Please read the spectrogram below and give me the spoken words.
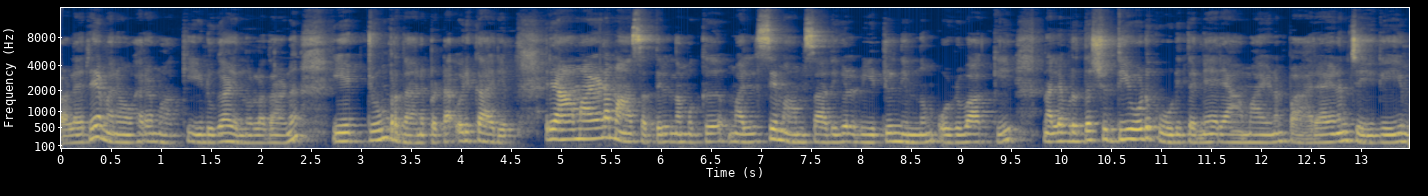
വളരെ മനോഹരമാക്കി ഇടുക എന്നുള്ളതാണ് ഏറ്റവും പ്രധാനപ്പെട്ട ഒരു കാര്യം. രാമായണ മാസത്തിൽ നമുക്ക് മത്സ്യമാംസാദികൾ വീട്ടിൽ നിന്നും ഒഴിവാക്കി നല്ല വ്രതശുദ്ധിയോട് കൂടി തന്നെ രാമായണം പാരായണം ചെയ്യുകയും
